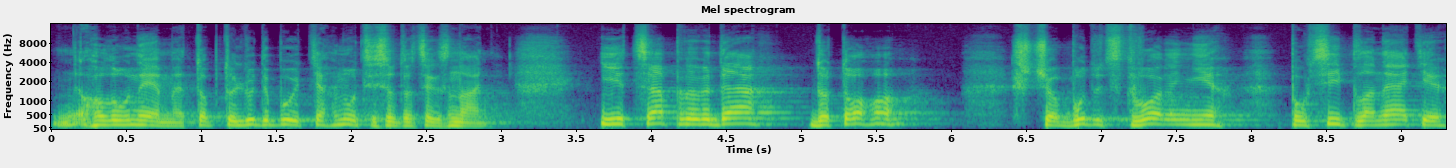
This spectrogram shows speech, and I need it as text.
головними. Тобто люди будуть тягнутися до цих знань. І це приведе до того, що будуть створені по всій планеті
